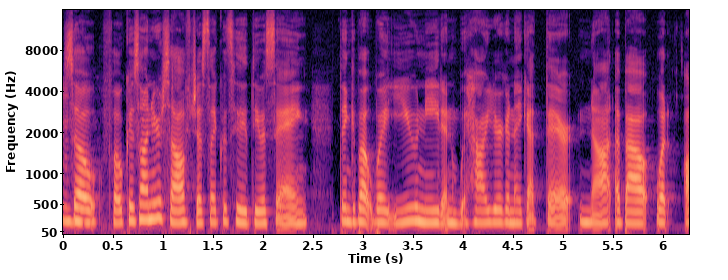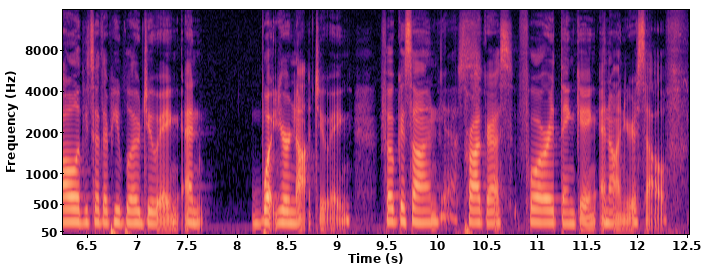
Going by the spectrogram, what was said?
So mm-hmm. focus on yourself, just like what Sadithi was saying. Think about what you need and how you're going to get there, not about what all of these other people are doing and what you're not doing. Focus on Yes. progress, forward thinking, and on yourself.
